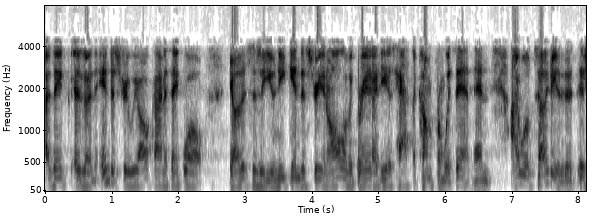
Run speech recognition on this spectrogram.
I think as an industry, we all kind of think, well, you know, this is a unique industry and all of the great ideas have to come from within. And I will tell you that this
